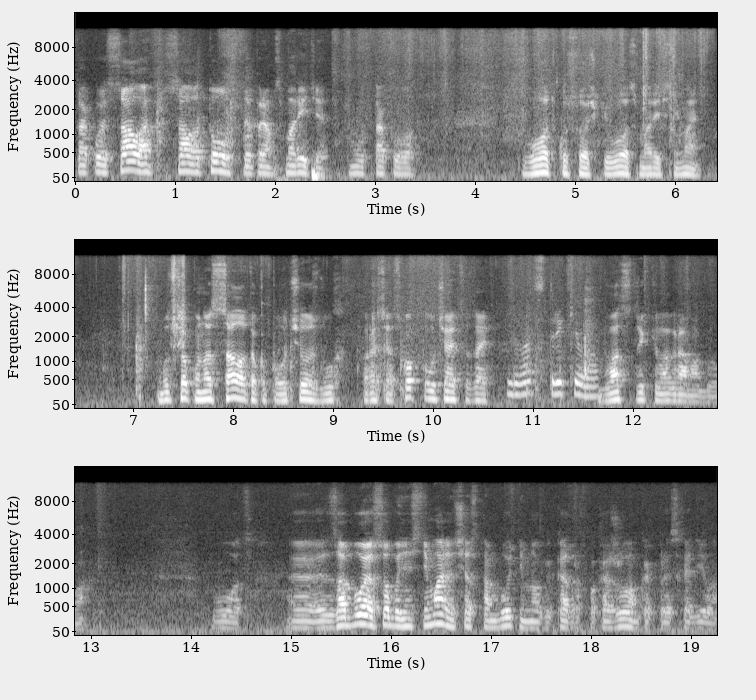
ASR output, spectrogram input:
Такое сало, сало толстое прям, смотрите, вот такого. Вот кусочки, вот, смотри, снимай. Вот столько у нас сала только получилось двух поросят. Сколько получается, Зай? 23 кило. 23 килограмма было. Вот. Э, Забой особо не снимали, сейчас там будет немного кадров, покажу вам, как происходило.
